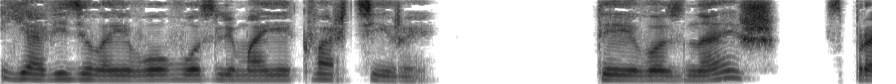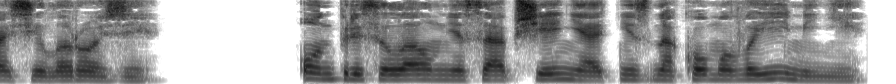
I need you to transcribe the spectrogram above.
«Я видела его возле моей квартиры». «Ты его знаешь?» — спросила Рози. Он присылал мне сообщение от незнакомого имени.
